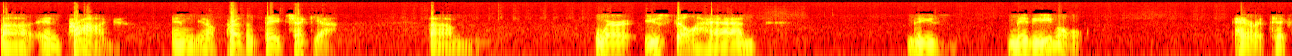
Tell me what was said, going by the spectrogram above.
uh, in Prague, in you know present day Czechia, um, where you still had these medieval heretics.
